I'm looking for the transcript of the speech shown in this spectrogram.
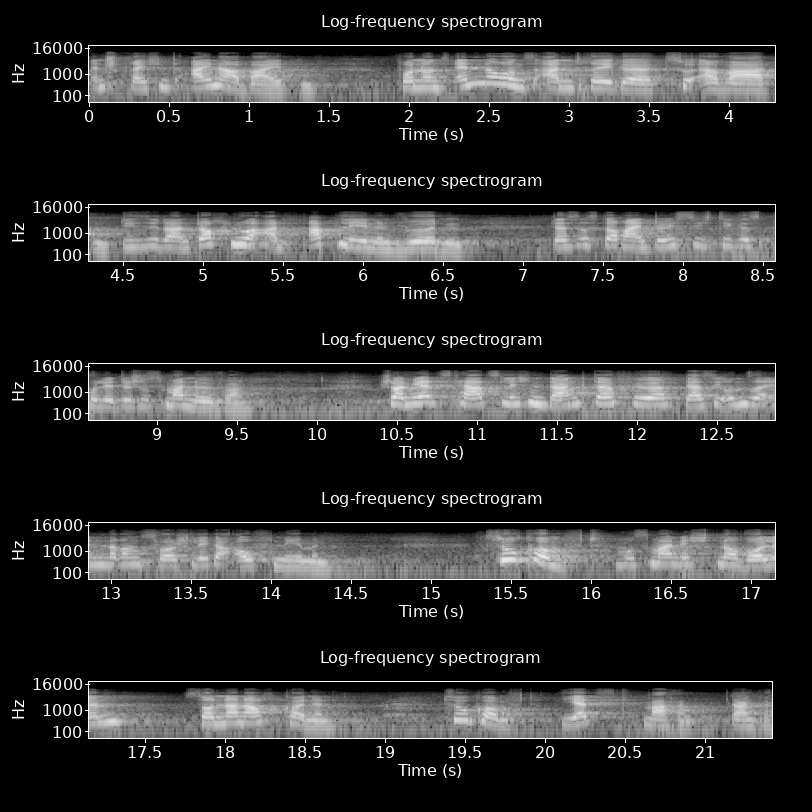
entsprechend einarbeiten. Von uns Änderungsanträge zu erwarten, die Sie dann doch nur ablehnen würden, das ist doch ein durchsichtiges politisches Manöver. Schon jetzt herzlichen Dank dafür, dass Sie unsere Änderungsvorschläge aufnehmen. Zukunft muss man nicht nur wollen, sondern auch können. Zukunft jetzt machen. Danke.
